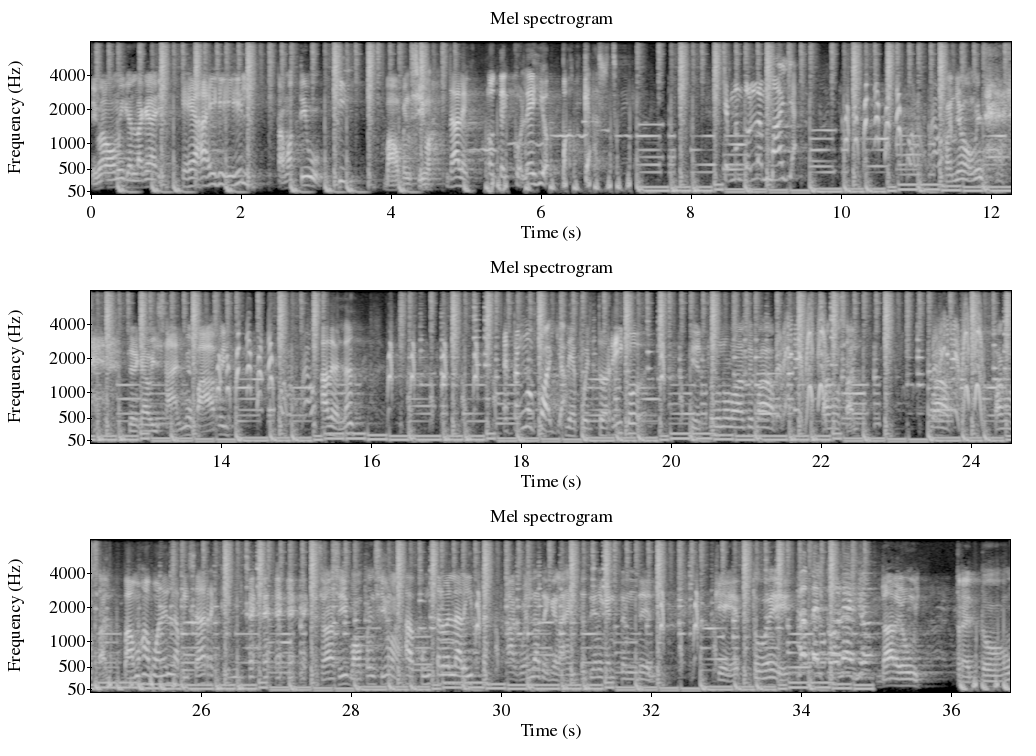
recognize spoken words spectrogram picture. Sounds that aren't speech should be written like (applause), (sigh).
Dímelo, homie, ¿qué es la que hay? ¿Qué hay, Gil? ¿Estamos activos? Gil, Vamos por encima. Dale, los del colegio podcast. Quemando la malla. Coño, homie, (laughs) tienes que avisarme, papi. Ah, de verdad. Están en falla. De Puerto Rico. Y esto uno lo hace para pa gozar. Para gozar. Vamos a poner la pizarra, escribir. (laughs) Eso es así, vamos por encima. Apúntalo en la lista. Acuérdate que la gente tiene que entender que esto es. Los del colegio. Dale, homie. 3, 2, 1.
